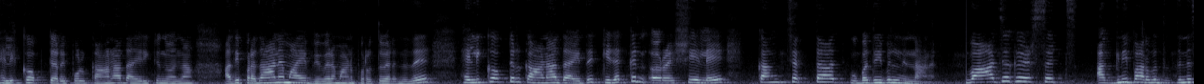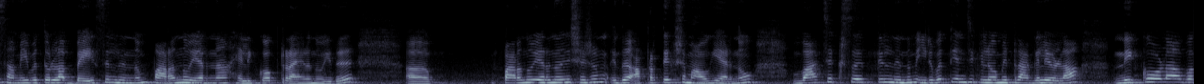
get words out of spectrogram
ഹെലികോപ്റ്റർ ഇപ്പോൾ കാണാതായിരിക്കുന്നുവെന്ന അതിപ്രധാനമായ വിവരമാണ് പുറത്തുവരുന്നത്. ഹെലികോപ്റ്റർ കാണാതായത് കിഴക്കൻ റഷ്യയിലെ കങ്ചക്ത ഉപദ്വീപിൽ നിന്നാണ്. വാചകേഴ്സെറ്റ്സ് അഗ്നിപർവതത്തിന് സമീപത്തുള്ള ബേസിൽ നിന്നും പറന്നുയർന്ന ഹെലികോപ്റ്റർ ആയിരുന്നു ഇത് പറന്നുയർന്നതിന് ശേഷം ഇത് അപ്രത്യക്ഷമാവുകയായിരുന്നു. വാച്ചക്സെറ്റിൽ നിന്നും ഇരുപത്തിയഞ്ച് കിലോമീറ്റർ അകലെയുള്ള നിക്കോളാവ്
